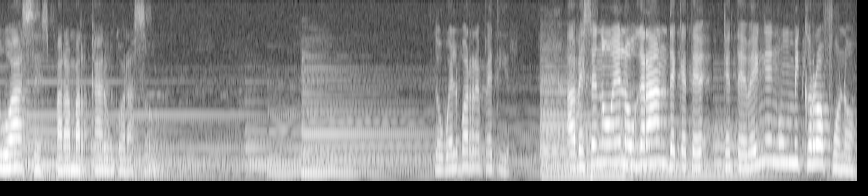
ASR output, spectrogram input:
tú haces para marcar un corazón. Lo vuelvo a repetir. A veces no es lo grande que te, que te ven en un micrófono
